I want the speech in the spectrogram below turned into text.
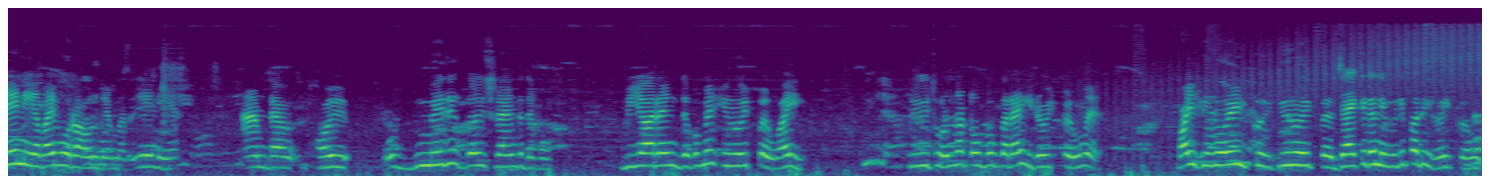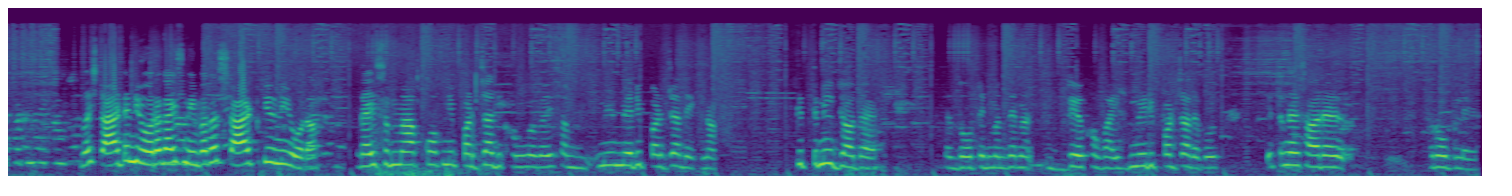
ये नहीं है भाई वो राहुल गेमर ये नहीं है। एम भाई मेरी इस रैंक देखो। बी आर रैंक देखो, मैं हीरोइक पे हूँ, भाई। ये थोड़ा ना टॉप अप करा है हीरोइक पे हूँ मैं। भाई हीरोइक हीरोइक पे। जैकेट नहीं मिली, पर हीरोइक पे हूँ। भाई स्टार्ट नहीं हो रहा गाइस नहीं पता स्टार्ट क्यों नहीं हो रहा। गाइस अब मैं आपको अपनी पर्चा दिखाऊँगा गाइस अब मेरी पर्चा देखना। कितनी ज़्यादा है। दो तीन बंदे ना, देखो, भाई, मेरी पर्चा देखो। इतने सारे प्रो प्लेयर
